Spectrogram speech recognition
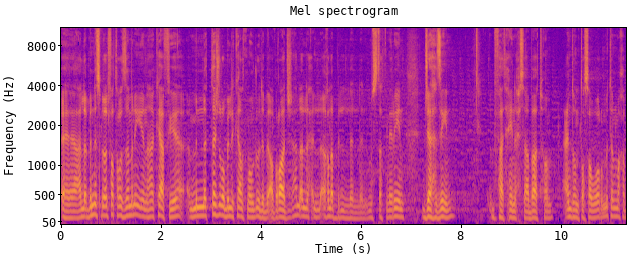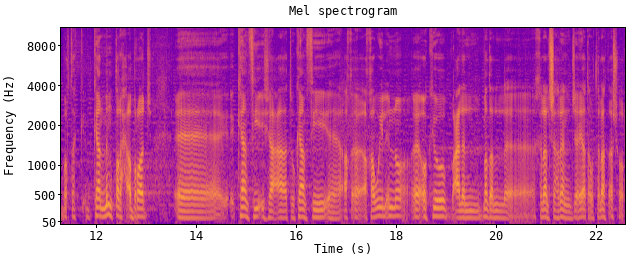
آه، هلا بالنسبة للفترة الزمنية إنها كافية. من التجربة اللي كانت موجودة بأبراج هلا أغلب المستثمرين جاهزين فاتحين حساباتهم عندهم تصور. مثل ما خبرتك كان من طرح أبراج آه، كان في إشاعات وكان في آه، أقاويل إنه أوكيو على المدى خلال الشهرين الجايات أو ثلاث أشهر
